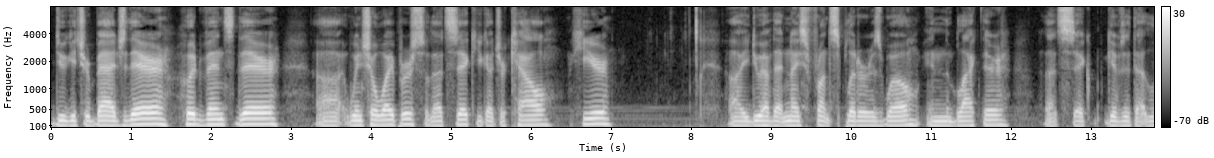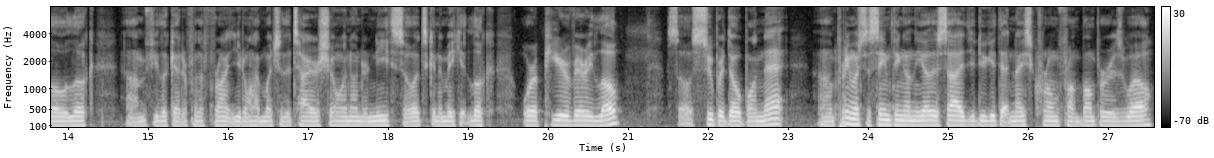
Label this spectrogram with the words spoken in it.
You do get your badge there, hood vents there, uh, windshield wipers. So that's sick. You got your cowl here. Uh, you do have that nice front splitter as well in the black there. That's sick. Gives it that low look. Um, if you look at it from the front, you don't have much of the tire showing underneath, so it's going to make it look or appear very low. So super dope on that. Um, pretty much the same thing on the other side. You do get that nice chrome front bumper as well.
